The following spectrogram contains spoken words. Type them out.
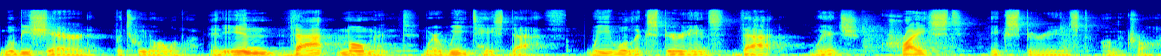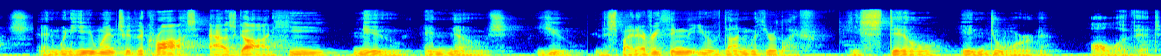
will be shared between all of us. And in that moment where we taste death, we will experience that which Christ experienced on the cross. And when he went to the cross as God, he knew and knows you. And despite everything that you have done with your life, he still endured all of it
